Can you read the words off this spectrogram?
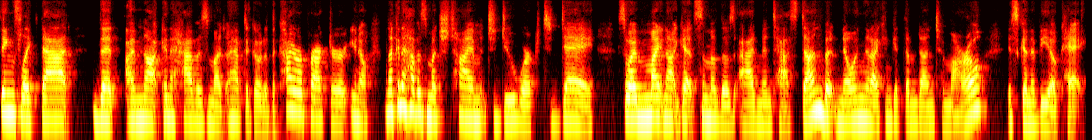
things like that that I'm not going to have as much. I have to go to the chiropractor, you know, I'm not going to have as much time to do work today. So I might not get some of those admin tasks done, but knowing that I can get them done tomorrow is going to be okay.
